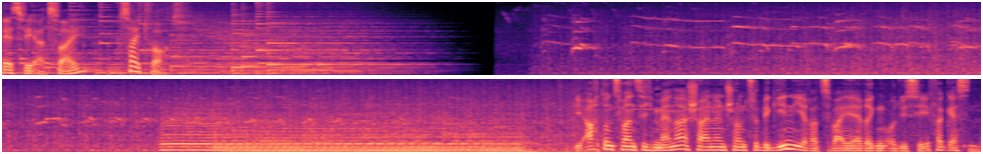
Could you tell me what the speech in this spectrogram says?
SWA 2 Zeitwort Die 28 Männer scheinen schon zu Beginn ihrer zweijährigen Odyssee vergessen.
